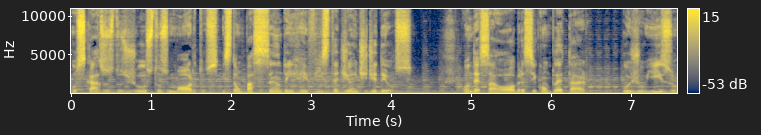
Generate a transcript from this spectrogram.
Os casos dos justos mortos estão passando em revista diante de Deus. Quando essa obra se completar, o juízo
